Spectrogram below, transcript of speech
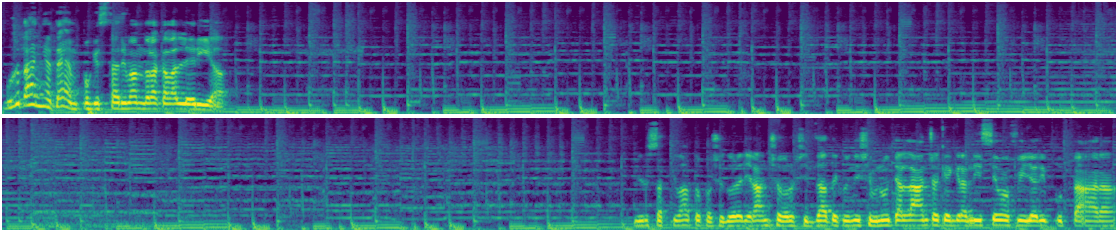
guadagna tempo che sta arrivando la cavalleria. Virus attivato, procedure di lancio velocizzate, 15 minuti al lancio, che grandissimo figlio di puttana.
